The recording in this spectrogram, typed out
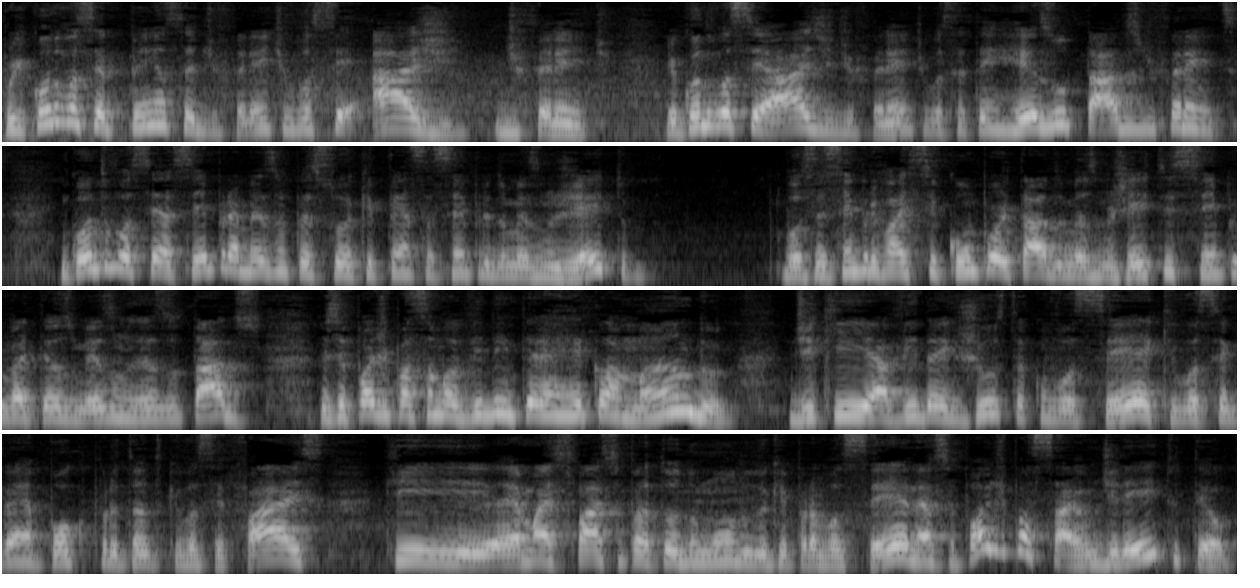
Porque quando você pensa diferente, você age diferente. E quando você age diferente, você tem resultados diferentes. Enquanto você é sempre a mesma pessoa que pensa sempre do mesmo jeito, você sempre vai se comportar do mesmo jeito e sempre vai ter os mesmos resultados. Você pode passar uma vida inteira reclamando de que a vida é injusta com você, que você ganha pouco por tanto que você faz, que é mais fácil para todo mundo do que para você, né? Você pode passar, é um direito teu.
